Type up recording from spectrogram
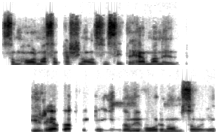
som har massa personal som sitter hemma nu är rädda att skicka in dem i vården och omsorgen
